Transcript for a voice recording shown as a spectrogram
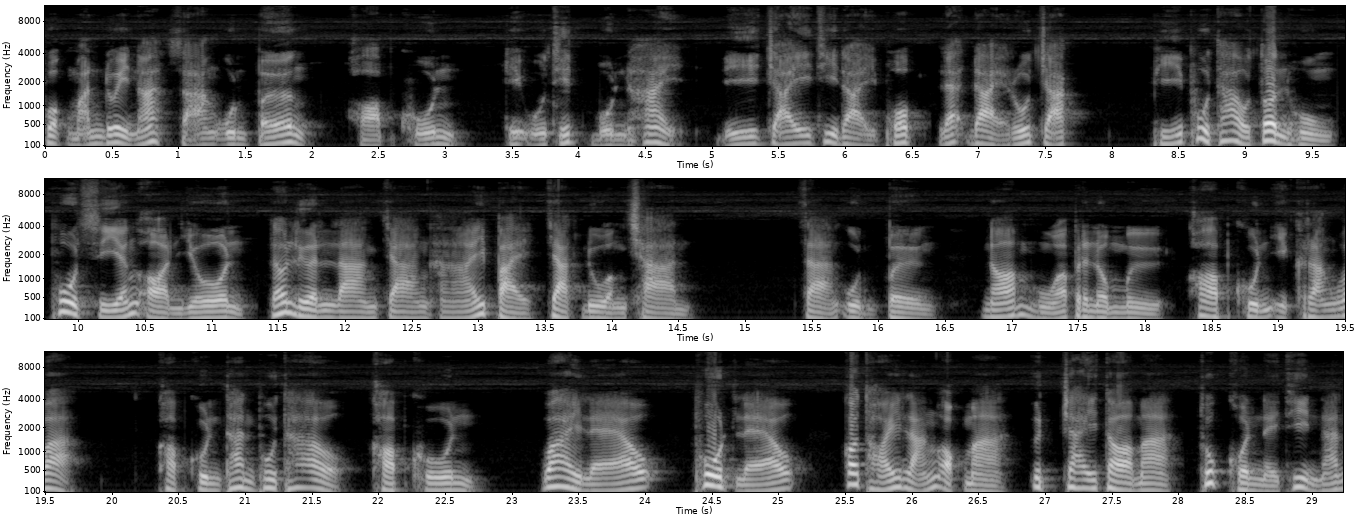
พวกมันด้วยนะสางอุนเปิง ขอบคุณ ที่อุทิศบุญให้ ดีใจที่ได้พบและได้รู้จัก ผีผู้เท่าต้นหุงพูดเสียงอ่อนโยน แล้วเลือนลางจางหายไปจากดวงฌานสางอุ่นเปิง น้อมหัวประนมมือ ขอบคุณอีกครั้งว่า ขอบคุณท่านผู้เท่า ขอบคุณ ไหว้แล้ว พูดแล้ว ก็ถอยหลังออกมา อึดใจต่อมาทุกคนในที่นั้น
